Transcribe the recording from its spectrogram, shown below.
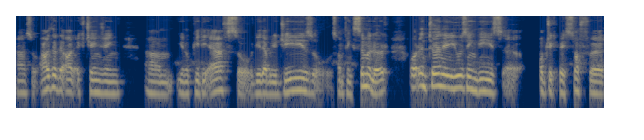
Uh, so either they are exchanging um, you know, PDFs or DWGs or something similar, or internally using these uh, object-based software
